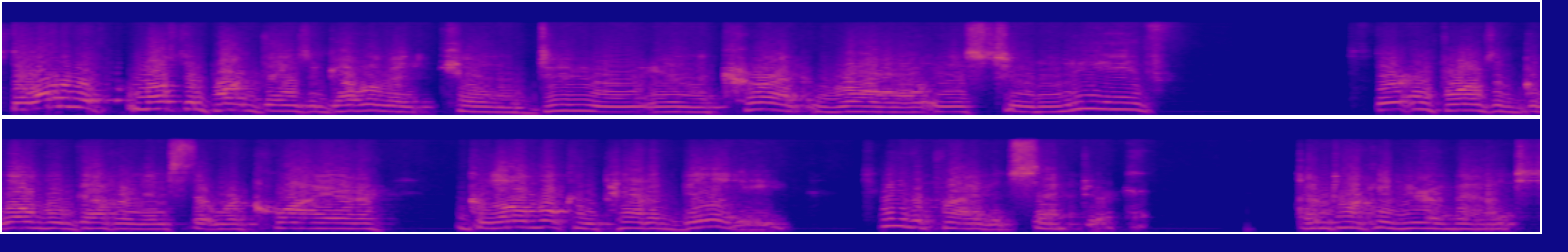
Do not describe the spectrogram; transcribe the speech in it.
So one of the most important things a government can do in the current role is to leave certain forms of global governance that require global compatibility to the private sector. I'm talking here about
